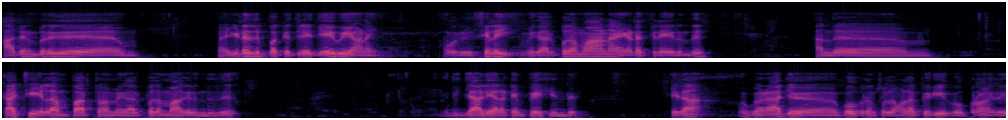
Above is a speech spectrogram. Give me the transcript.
அதன் பிறகு இடது பக்கத்திலே தேவி யானை. ஒரு சிலை மிக அற்புதமான இடத்திலே இருந்து அந்த காட்சியெல்லாம் பார்த்தோம். மிக அற்புதமாக இருந்தது. இது ஜாலியாக எல்லாட்டையும் பேசியிருந்து. இதான் ராஜ கோபுரம் சொல்லுவாங்களா பெரிய கோபுரம். இது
